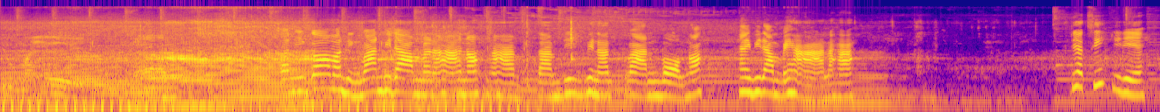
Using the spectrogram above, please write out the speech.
อยู่ไหมเนะครับตอนนี้ก็มาถึงบ้านพี่ดำแล้วนะคะเนาะนะคะตามที่พี่นัทวานบอกเนาะให้พี่ดำไปหานะคะ เรียกสิดีๆ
